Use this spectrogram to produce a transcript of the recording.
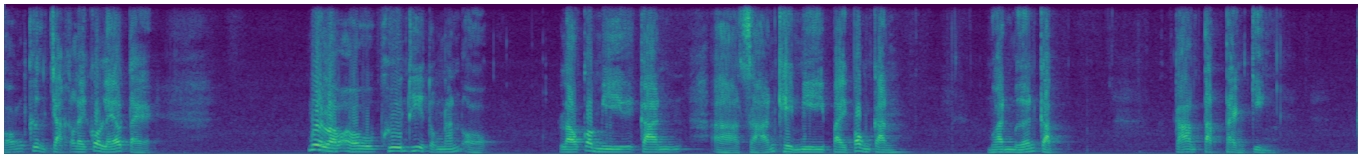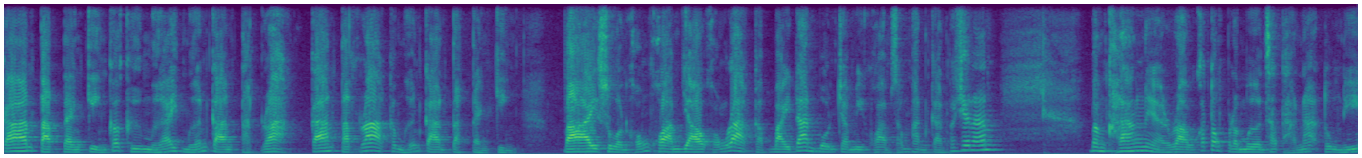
ของเครื่องจักรอะไรก็แล้วแต่ เมื่อเราเอาพื้นที่ตรงนั้นออก เราก็มีการาสารเคมีไปป้องกัน เหมือนเหมือนกับการตัดแต่งกิ่ง การตัดแต่งกิ่งก็คือเหมือนเหมือนการตัดราก การตัดรากก็เหมือนการตัดแต่งกิ่งปลายส่วนของความยาวของรากกับใบด้านบนจะมีความสัมพันธ์กัน เพราะฉะนั้นบางครั้งเนี่ยเราก็ต้องประเมินสถานะตรงนี้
